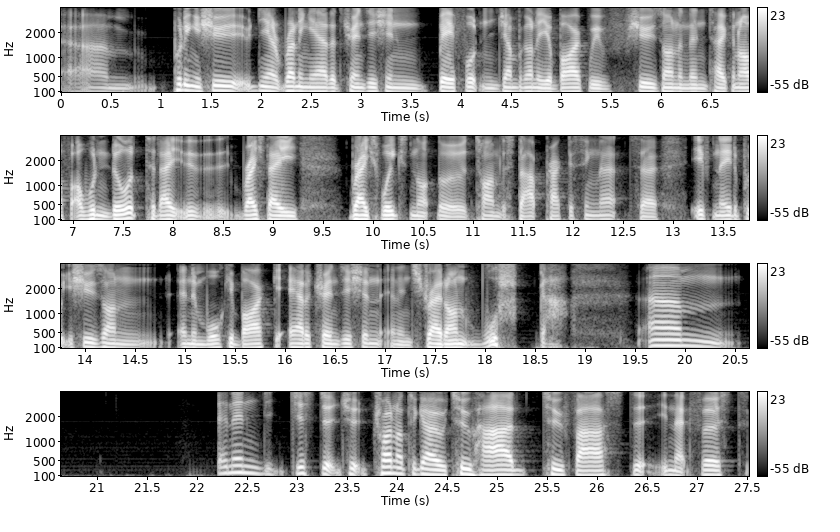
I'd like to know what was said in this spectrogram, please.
um, putting your shoe, you know, running out of the transition barefoot and jumping onto your bike with shoes on and then taking off, I wouldn't do it today. Race day, race week's not the time to start practicing that. So if needed, put your shoes on and then walk your bike out of transition and then straight on, whoosh, um, and then just to, to try not to go too hard, too fast in that first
